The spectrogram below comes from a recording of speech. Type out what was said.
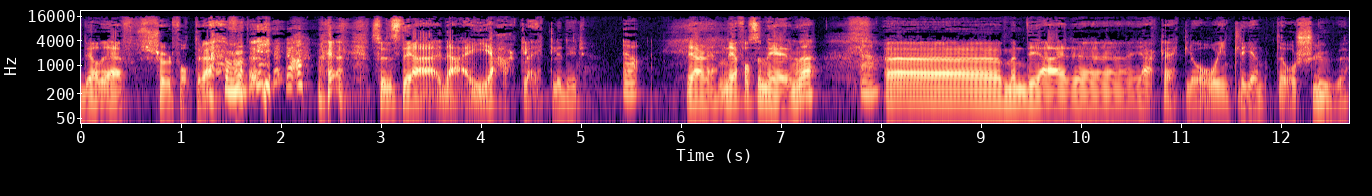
Det hadde jeg sjøl fått, tror jeg. Ja. Jeg syns det, det er jækla ekle dyr. Ja. Det er det. Men de er fascinerende. Ja. Uh, men de er uh, jækla ekle og intelligente og slue.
